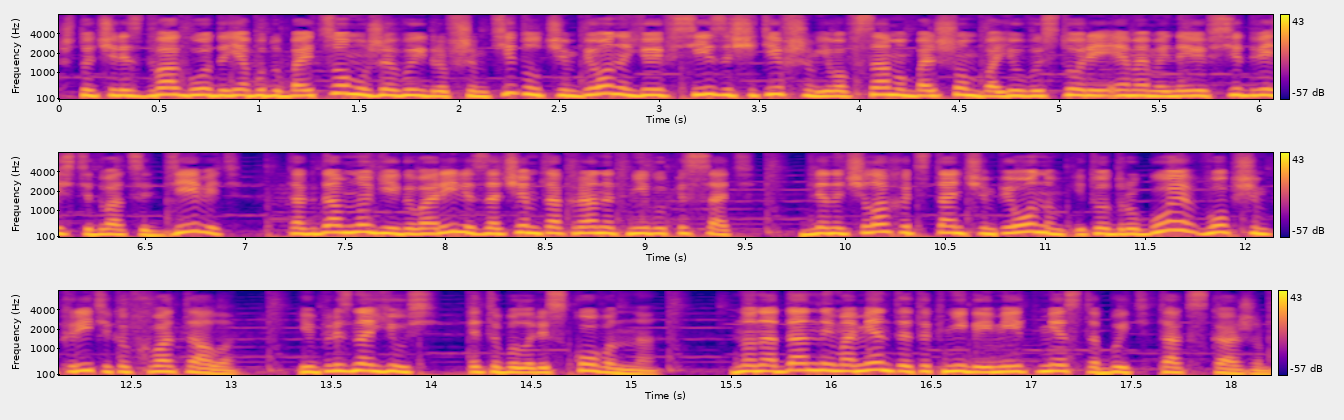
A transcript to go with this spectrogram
что через два года я буду бойцом, уже выигравшим титул чемпиона UFC и защитившим его в самом большом бою в истории ММА на UFC 229, Тогда многие говорили, зачем так рано книгу писать. Для начала хоть стань чемпионом и то другое, в общем, критиков хватало. И признаюсь, это было рискованно. Но на данный момент эта книга имеет место быть, так скажем.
